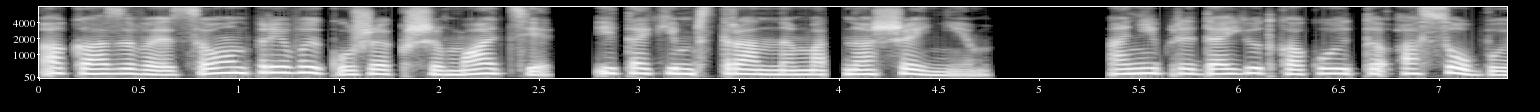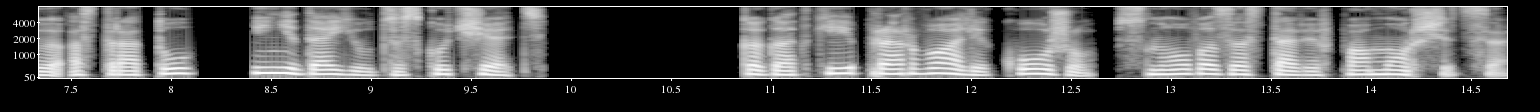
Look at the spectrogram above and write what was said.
Оказывается, он привык уже к Шимате и таким странным отношениям. Они придают какую-то особую остроту и не дают заскучать. Коготки прорвали кожу, снова заставив поморщиться.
